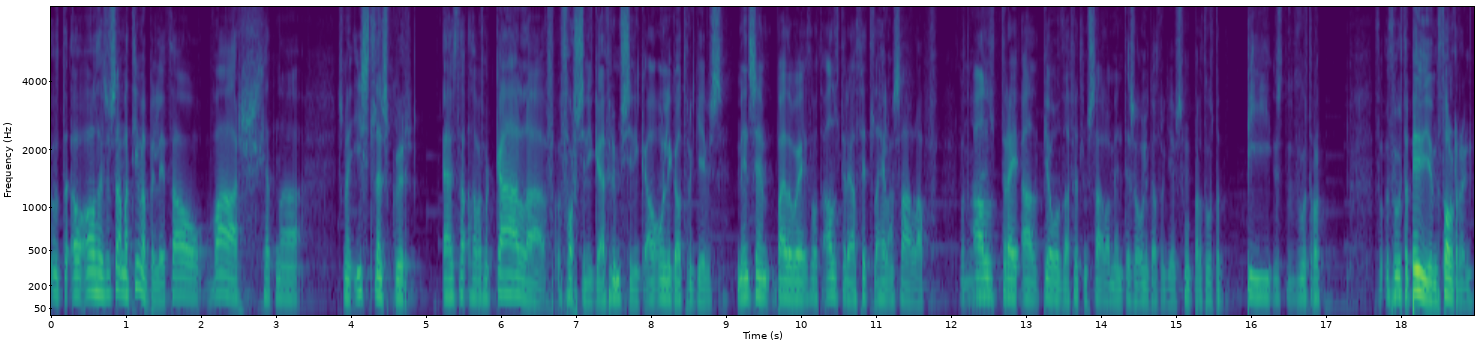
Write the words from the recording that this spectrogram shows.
út á, á þessu sama tímabili þá var hérna svona íslenskur eða það, það var svona gala forsýning eða frumsýning á Only God Forgives. Minn sem, by the way, þú átt aldrei að fylla heilan sal af. Þú Nei. aldrei að bjóða fullum sal á myndi og Only God Forgives. Bara, þú ert að bí þú, ert að að byggja um þólraun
